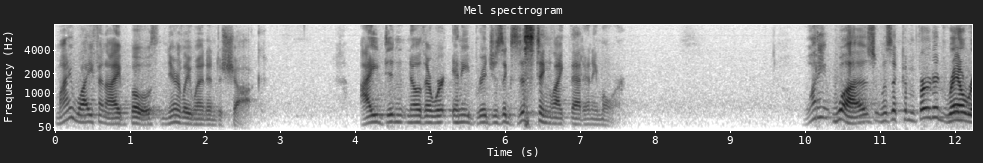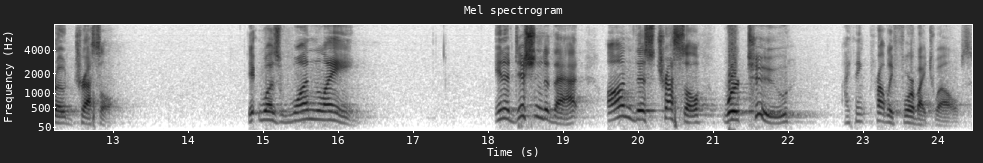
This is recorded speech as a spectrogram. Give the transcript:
my wife and I both nearly went into shock. I didn't know there were any bridges existing like that anymore. What it was was a converted railroad trestle. It was one lane. In addition to that, on this trestle were two, I think probably 4 by 12s,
